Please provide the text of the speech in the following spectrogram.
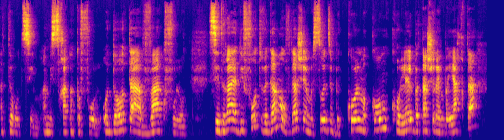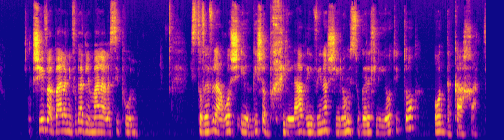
התירוצים, המשחק הכפול, הודעות האהבה הכפולות, סדרי העדיפות וגם העובדה שהם עשו את זה בכל מקום, כולל בתא שלהם ביאכטה, כשהיא והבעל הנבגד למעלה על הסיפון. הסתובב לה הראש, היא הרגישה בחילה והבינה שהיא לא מסוגלת להיות איתו עוד דקה אחת.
